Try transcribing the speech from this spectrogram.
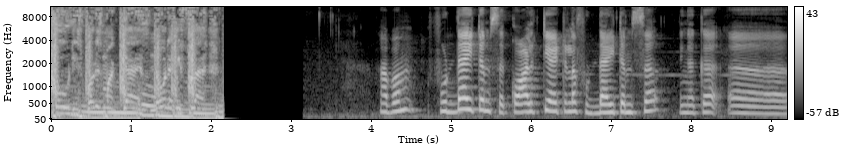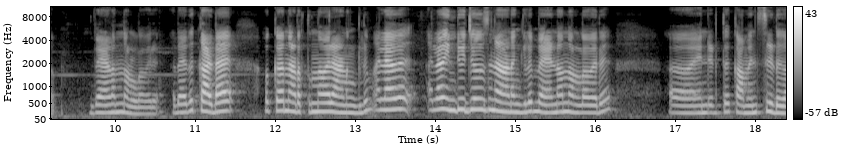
Oh, these brothers my guys, know that we fly. അപ്പം ഫുഡ് ഐറ്റംസ് ക്വാളിറ്റി ആയിട്ടുള്ള ഫുഡ് ഐറ്റംസ് നിങ്ങൾക്ക് വേണം എന്നുള്ളവർ അതായത് കട ഒക്കെ നടത്തുന്നവരാണെങ്കിലും അല്ലാതെ അല്ലാതെ ഇൻഡിവിജ്വൽസിനാണെങ്കിലും വേണമെന്നുള്ളവർ എന്റെ അടുത്ത് കമൻസ് ഇടുക.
